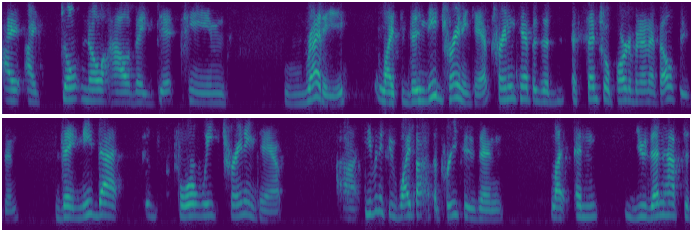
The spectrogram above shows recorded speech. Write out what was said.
I, I don't know how they get teams ready. Like they need training camp. Training camp is an essential part of an NFL season. They need that four week training camp. Uh, even if you wipe out the preseason, like, and you then have to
